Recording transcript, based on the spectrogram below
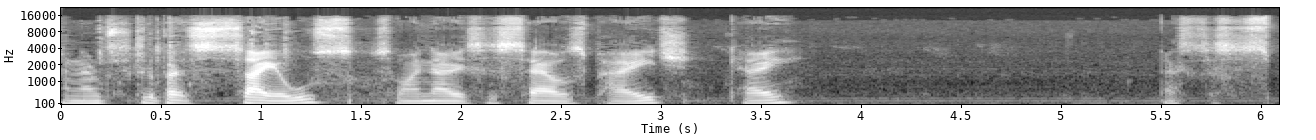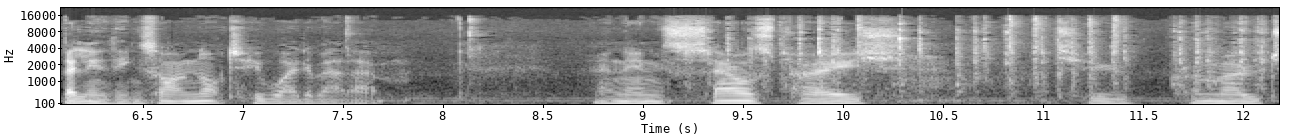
and I'm just going to put sales so I know it's a sales page okay that's just a spelling thing so I'm not too worried about that and then sales page to promote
